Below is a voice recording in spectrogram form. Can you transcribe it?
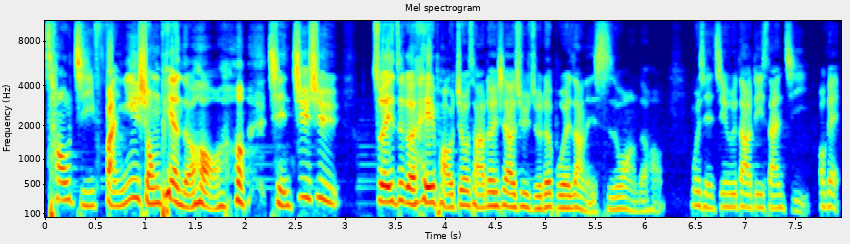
超级反英雄片的哈，请继续追这个黑袍纠察队下去，绝对不会让你失望的哈。目前进入到第三集，OK。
